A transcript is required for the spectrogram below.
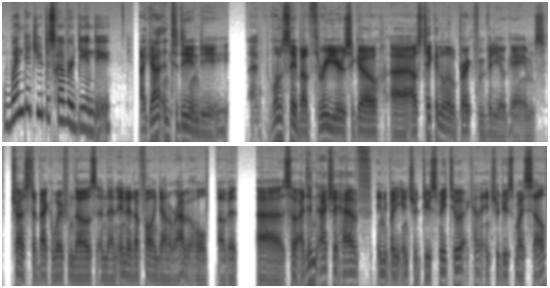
When did you discover D&D? I got into D&D I want to say about three years ago. Uh, I was taking a little break from video games, trying to step back away from those, and then ended up falling down a rabbit hole of it. Uh, so I didn't actually have anybody introduce me to it. I kind of introduced myself,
